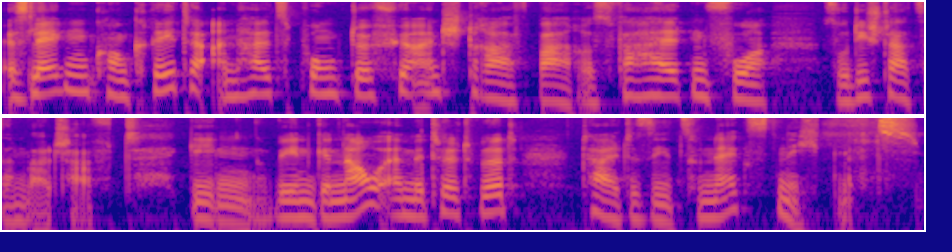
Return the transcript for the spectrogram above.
Es lägen konkrete Anhaltspunkte für ein strafbares Verhalten vor, so die Staatsanwaltschaft. Gegen wen genau ermittelt wird, teilte sie zunächst nicht mit.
